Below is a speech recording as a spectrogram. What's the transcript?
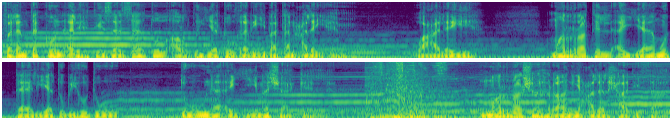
فلم تكن الاهتزازات الأرضية غريبة عليهم. وعليه مرت الأيام التالية بهدوء دون أي مشاكل. مر شهران على الحادثة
